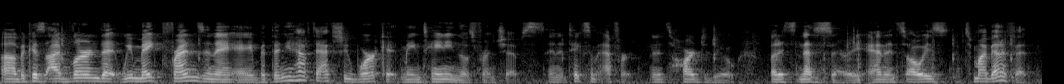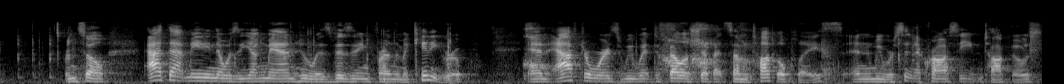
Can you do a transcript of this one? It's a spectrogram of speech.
Uh, because I've learned that we make friends in AA, but then you have to actually work at maintaining those friendships, and it takes some effort, and it's hard to do, but it's necessary, and it's always to my benefit. And so, at that meeting, there was a young man who was visiting from the McKinney group, and afterwards, we went to fellowship at some taco place, and we were sitting across eating tacos,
